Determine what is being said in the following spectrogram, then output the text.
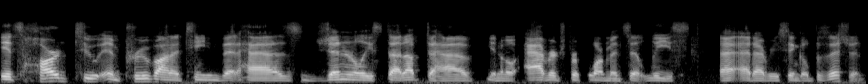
it's hard to improve on a team that has generally set up to have you know average performance at least at, at every single position.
